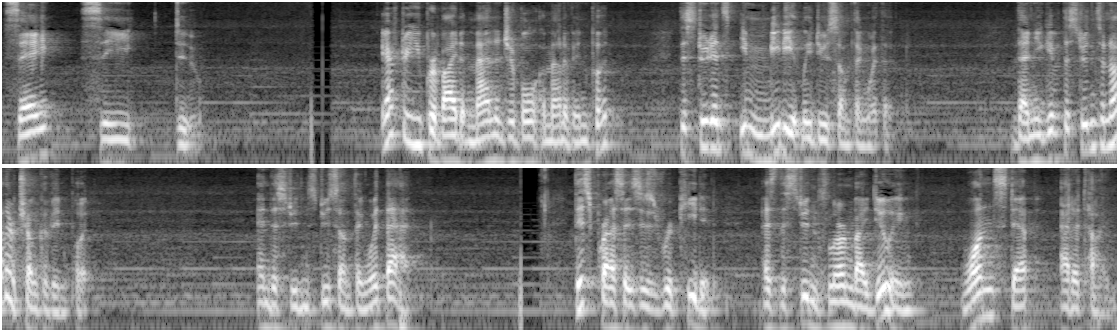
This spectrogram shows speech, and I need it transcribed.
Say, see, do. After you provide a manageable amount of input, the students immediately do something with it. Then you give the students another chunk of input, and the students do something with that. This process is repeated as the students learn by doing, one step at a time.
